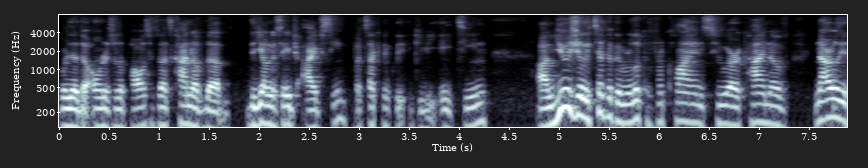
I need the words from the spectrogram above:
where they're the owners of the policy. So that's kind of the, the youngest age I've seen, but technically it could be 18. Um, usually, typically, we're looking for clients who are kind of not really,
